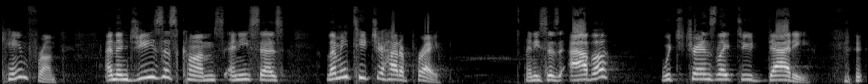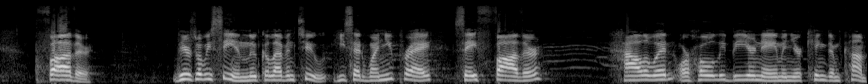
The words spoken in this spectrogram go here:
came from. And then Jesus comes and he says, Let me teach you how to pray. And he says, Abba, which translate to daddy, father. Here's what we see in Luke 11, 2. He said, When you pray, say, Father, hallowed or holy be your name, and your kingdom come.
